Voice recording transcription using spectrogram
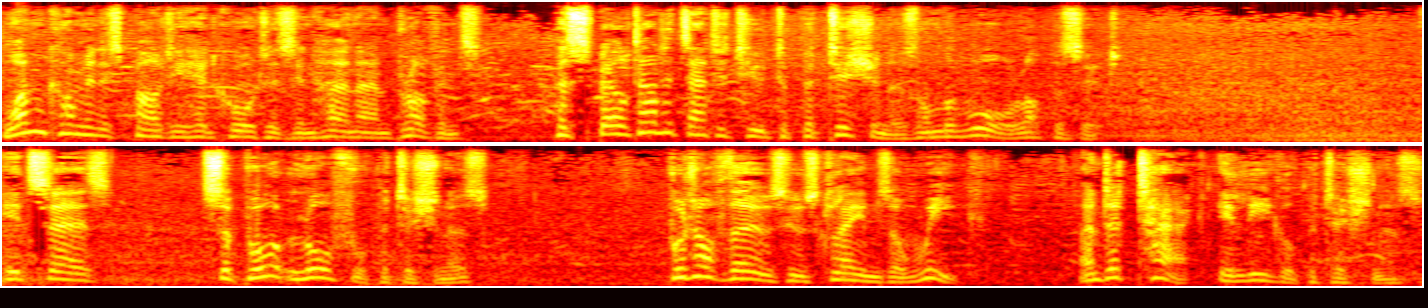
One Communist Party headquarters in Henan province has spelt out its attitude to petitioners on the wall opposite. It says, support lawful petitioners, put off those whose claims are weak, and attack illegal petitioners.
